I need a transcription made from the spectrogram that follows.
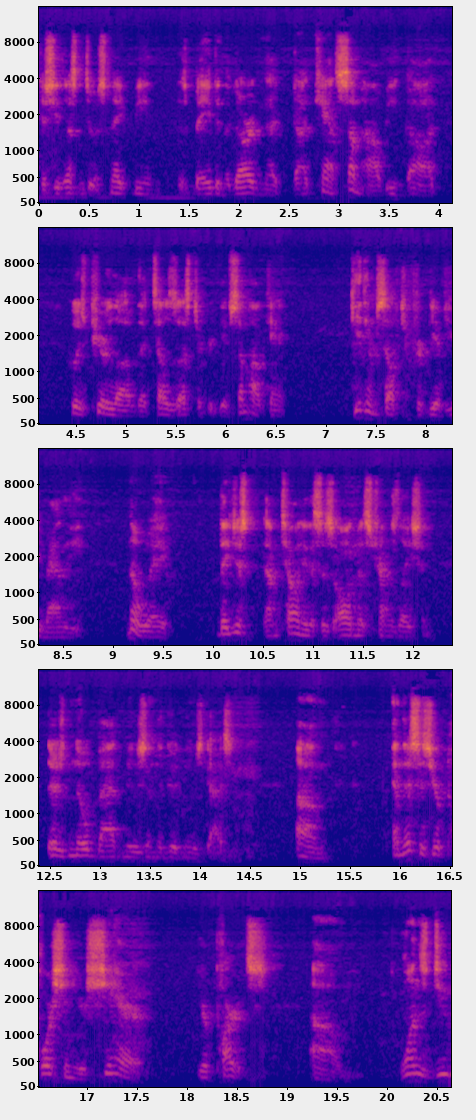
because she listened to a snake being this babe in the garden that God can't somehow, being God, who is pure love that tells us to forgive, somehow can't get himself to forgive humanity. No way. They just, I'm telling you, this is all mistranslation. There's no bad news in the good news, guys. Um, and this is your portion, your share your parts, um, one's due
